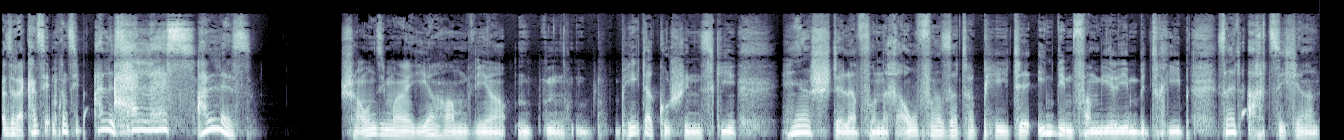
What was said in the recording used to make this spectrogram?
also da kannst du im Prinzip alles. Alles. Alles. Schauen Sie mal, hier haben wir Peter Kuschinski, Hersteller von Raufasertapete in dem Familienbetrieb seit 80 Jahren.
